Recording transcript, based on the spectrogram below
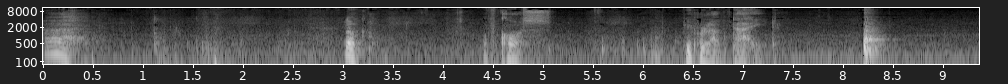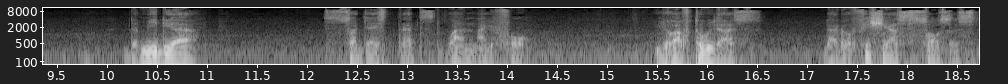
Ah. Look, of course, people have died. The media suggests that's 194. You have told us that official sources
